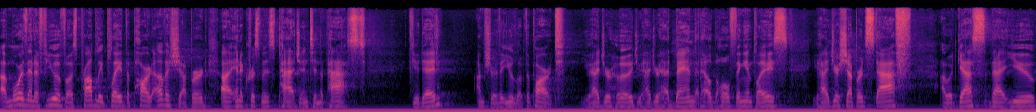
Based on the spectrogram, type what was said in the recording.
uh, more than a few of us probably played the part of a shepherd uh, in a Christmas pageant in the past. If you did, I'm sure that you looked the part. You had your hood, you had your headband that held the whole thing in place, you had your shepherd's staff. I would guess that you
